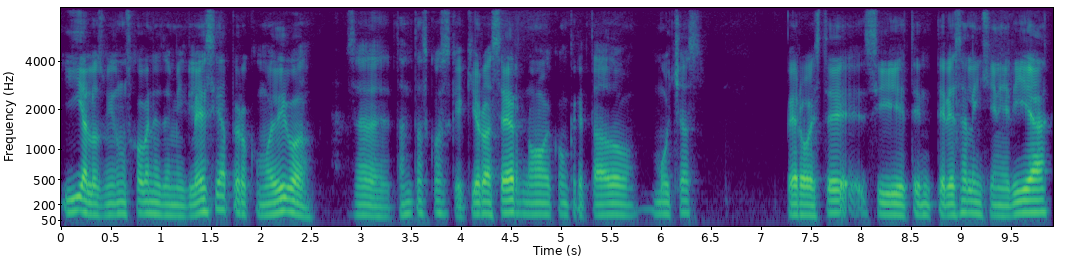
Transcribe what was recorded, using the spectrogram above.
y a los mismos jóvenes de mi iglesia, pero como digo, tantas cosas que quiero hacer, no he concretado muchas, pero este, si te interesa la ingeniería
